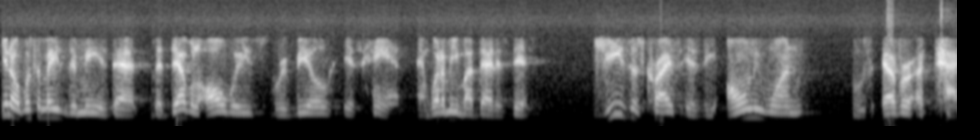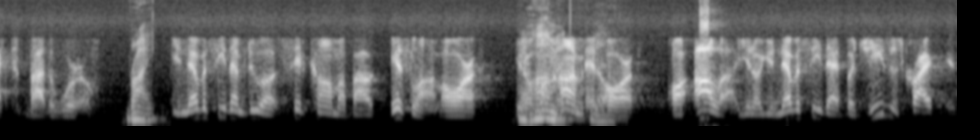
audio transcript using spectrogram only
You know, what's amazing to me is that the devil always reveals his hand. And what I mean by that is this Jesus Christ is the only one who's ever attacked by the world. Right. You never see them do a sitcom about Islam or you know Muhammad, Muhammad yeah. or or Allah. You know, you never see that. But Jesus Christ is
